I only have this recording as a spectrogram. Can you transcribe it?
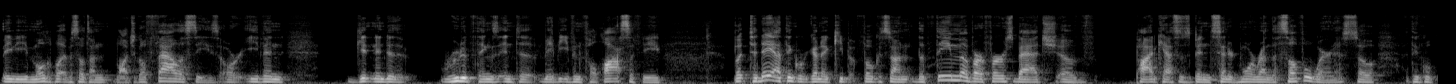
maybe multiple episodes on logical fallacies or even getting into the root of things into maybe even philosophy. But today, I think we're going to keep it focused on the theme of our first batch of podcasts has been centered more around the self awareness. So I think we'll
